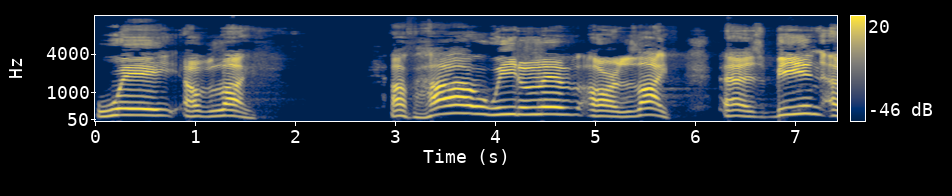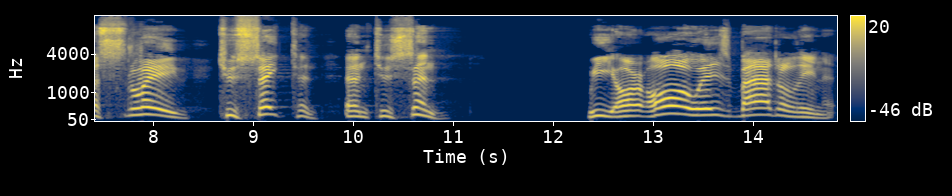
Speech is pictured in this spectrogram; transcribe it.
way of life, of how we live our life as being a slave to Satan and to sin. We are always battling it.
